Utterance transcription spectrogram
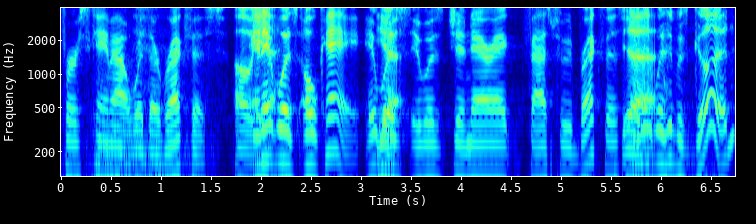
first came out with their breakfast, Oh, and yeah. it was okay. It Yeah. was it was generic fast food breakfast, but it was it was good.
